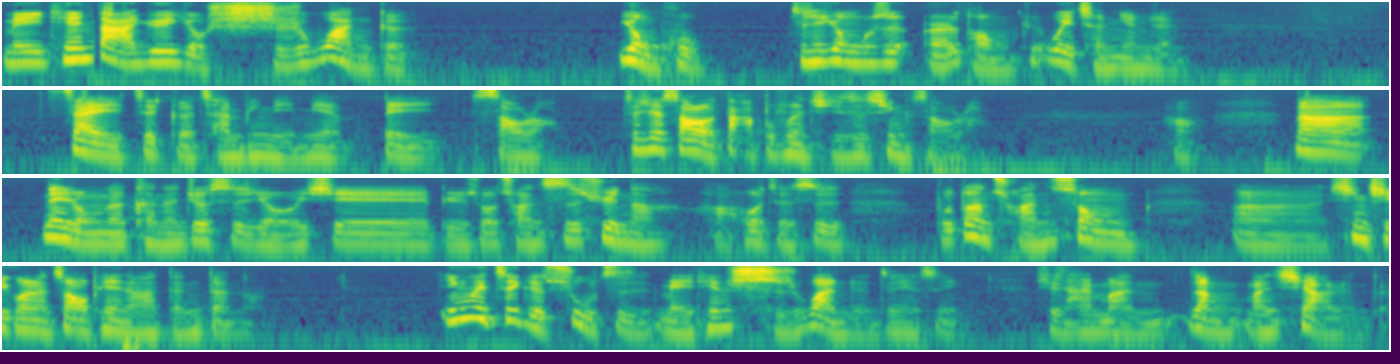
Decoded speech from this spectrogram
每天大约有十万个用户，这些用户是儿童，就未成年人，在这个产品里面被骚扰。这些骚扰大部分其实是性骚扰。好，那内容呢，可能就是有一些，比如说传私讯啊，好，或者是不断传送呃性器官的照片啊，等等哦。因为这个数字每天十万人这件事情，其实还蛮让蛮吓人的。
